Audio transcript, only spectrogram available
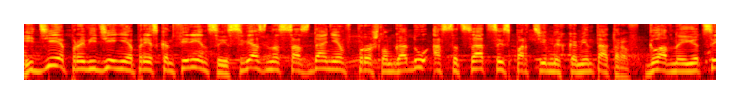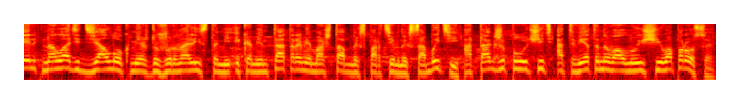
Идея проведения пресс-конференции связана с созданием в прошлом году Ассоциации спортивных комментаторов. Главная ее цель – наладить диалог между журналистами и комментаторами масштабных спортивных событий, а также получить ответы на волнующие вопросы.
